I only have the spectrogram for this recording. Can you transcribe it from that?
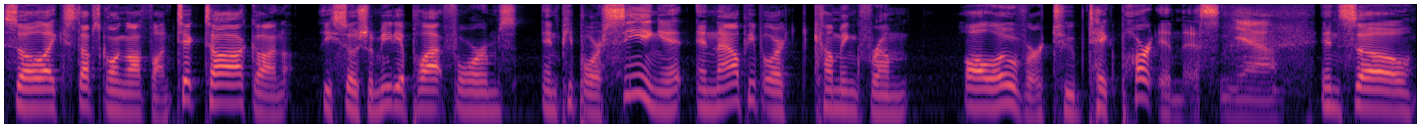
So like stuff's going off on TikTok, on these social media platforms, and people are seeing it, and now people are coming from all over to take part in this. yeah, And so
